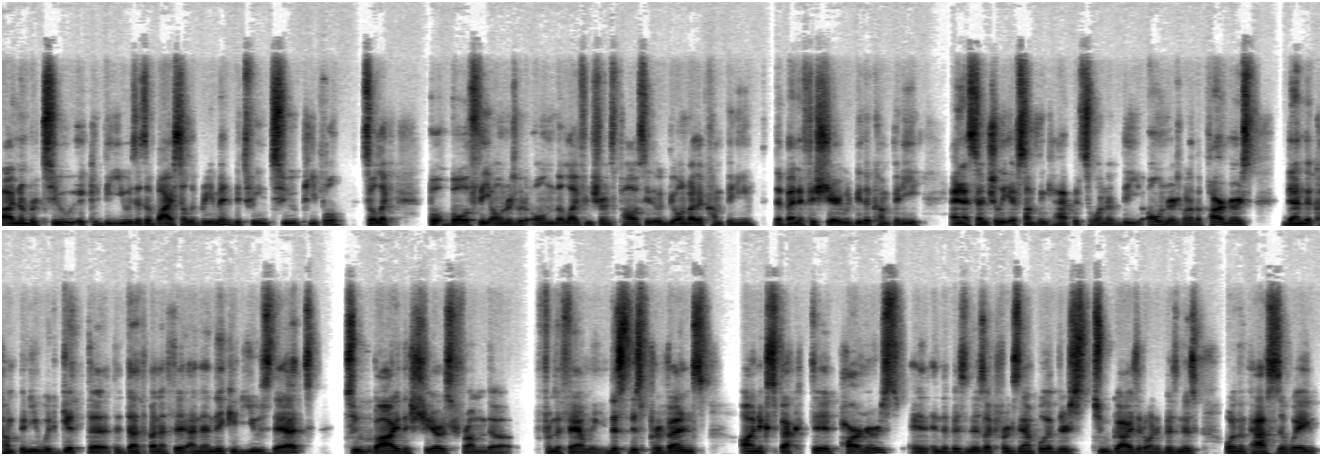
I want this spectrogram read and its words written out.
Uh, number two, it could be used as a buy-sell agreement between two people. So like both the owners would own the life insurance policy that would be owned by the company. The beneficiary would be the company. And essentially, if something happens to one of the owners, one of the partners, then the company would get the, the death benefit and then they could use that to mm-hmm. buy the shares from the from the family. This this prevents unexpected partners in, in the business. Like for example, if there's two guys that own a business, one of them passes away,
